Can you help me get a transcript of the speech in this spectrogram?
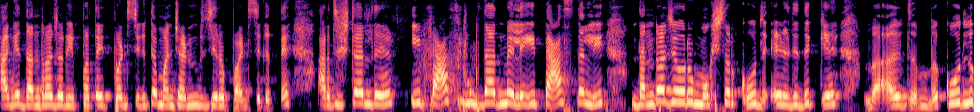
ಹಾಗೆ ಧನರಾಜ್ ಅವ್ರಿಗೆ ಇಪ್ಪತ್ತೈದು ಪಾಯಿಂಟ್ ಸಿಗುತ್ತೆ, ಮಂಜಣ್ಣ ಜೀರೋ ಪಾಯಿಂಟ್ ಸಿಗುತ್ತೆ. ಅರ್ಧಿಷ್ಟಲ್ಲದೆ ಈ ಟಾಸ್ಕ್ ಮುಗ್ದಾದ್ಮೇಲೆ ಈ ಟಾಸ್ಕ್ನಲ್ಲಿ ಧನರಾಜ್ ಅವರು ಮೋಕ್ಷಿತವ್ರು ಕೂದಲು ಎಳ್ದಿದ್ದಕ್ಕೆ ಕೂದಲು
